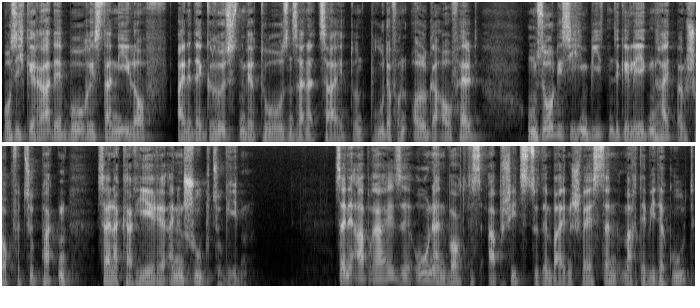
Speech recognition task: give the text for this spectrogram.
wo sich gerade Boris Danilov, einer der größten Virtuosen seiner Zeit und Bruder von Olga, aufhält, um so die sich ihm bietende Gelegenheit beim Schopfe zu packen, seiner Karriere einen Schub zu geben. Seine Abreise ohne ein Wort des Abschieds zu den beiden Schwestern macht er wieder gut,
